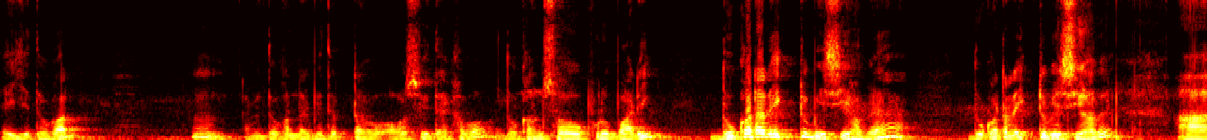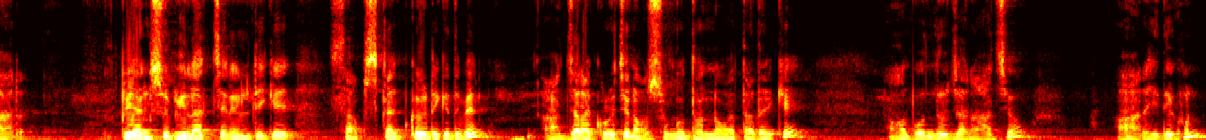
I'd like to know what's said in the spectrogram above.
এই যে দোকান, হুম, আমি দোকানটার ভিতরটাও অবশ্যই দেখাবো। দোকান সহ পুরো বাড়ি, দু কাটার একটু বেশি হবে হ্যাঁ? দু কাটার একটু বেশি হবে। আর প্রিয়াংশু ভিলার চ্যানেলটিকে সাবস্ক্রাইব করে রেখে দেবেন। আর যারা করেছেন অসংখ্য ধন্যবাদ তাদেরকে, আমার বন্ধু যারা আছো। আর এই দেখুন,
